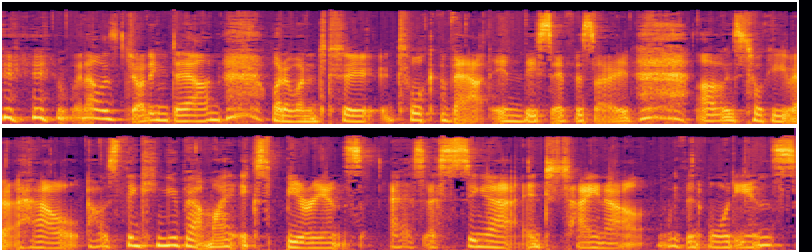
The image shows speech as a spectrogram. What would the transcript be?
when I was jotting down what I wanted to talk about in this episode, I was talking about how I was thinking about my experience as a singer entertainer with an audience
